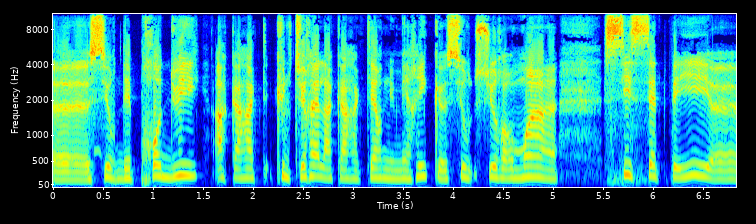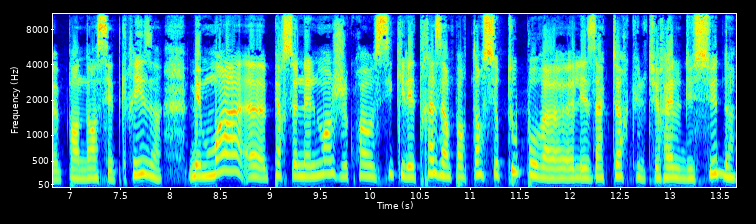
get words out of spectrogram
euh, sur des produits à caractère, culturels à caractère numérique sur, sur au moins 6-7 pays euh, pendant cette crise. Mais moi, euh, personnellement, je crois aussi qu'il est très important, surtout pour euh, les acteurs culturels du Sud,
